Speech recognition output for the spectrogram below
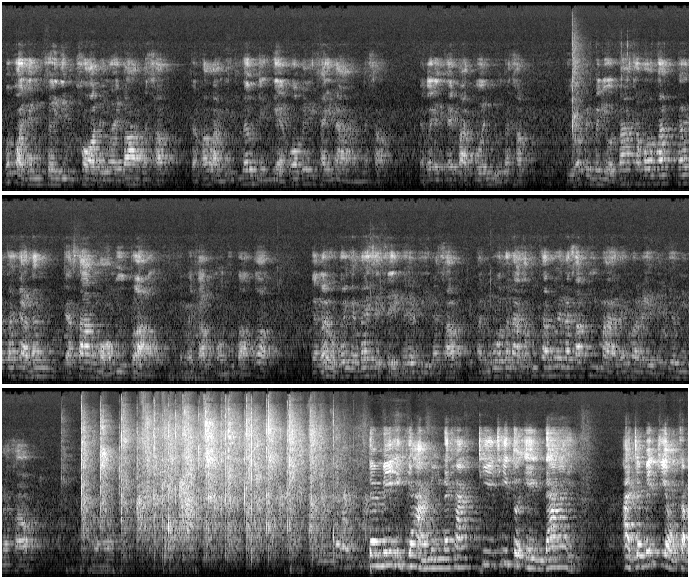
เมื่อก่อนยังเคยดึงคอดึงอะไรบ้างนะครับ แต่พักหลังนี้เริ่มเหยียบๆเพราะไม่ได้ใช้นานนะครับ แต่ก็ยังใช้ปากกวนอยู่นะครับถือว่าเป็นประโยชน์มากครับเพราะว่าพระพระอาจารย์ท่านจะสร้างหมอมือเปล่าใช่ไหมครับหมอมือเปล่าก็อย่างนั้นผมก็ยังได้เศษๆก็ยังดีนะครับอนุโมทนากับทุกท่านด้วยนะครับ ที่มาได้มาเรียนในเที่ยวนี้นะครับ แต่มีอีกอย่างหนึ่งนะคะที่ที่ตัวเองได้ อาจจะไม่เกี่ยวกับ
